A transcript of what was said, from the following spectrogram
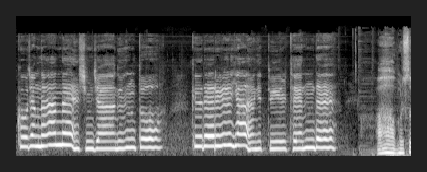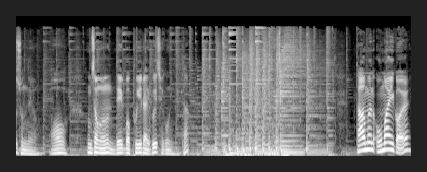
고장난 내 심장은 또 그대를 향해 뛸 텐데 아, 벌써 좋네요. 어, 음성은 네이버 V LIVE 제공입니다. 다음은 오마이걸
